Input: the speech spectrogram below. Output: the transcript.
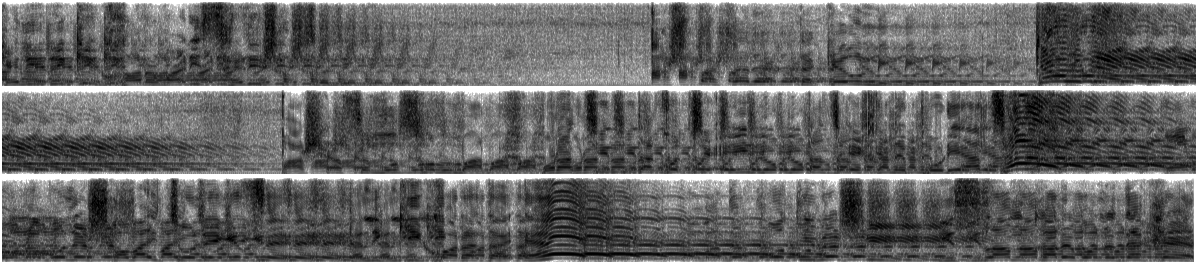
ফেলে রেখে ঘর বাড়ি ছেড়ে সব চলে। আশপাশের একটা কেউ নেই। কেউ নেই। পাশে আছে মুসলমান। ওরা চিন্তা করছে এই লোকটা যে এখানে পড়ে আছে? করোনা বলে সবাই চলে গেছে। তাহলে কি করা যায়? আমাদের প্রতিবেশী ইসলাম কারে বলে দেখেন?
